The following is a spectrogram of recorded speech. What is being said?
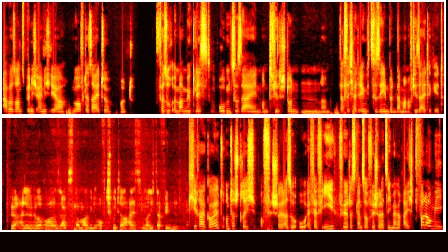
Aber sonst bin ich eigentlich eher nur auf der Seite und versuche immer möglichst oben zu sein und viele Stunden und dass ich halt irgendwie zu sehen bin, wenn man auf die Seite geht. Für alle Hörer, sagst du nochmal, wie du auf Twitter heißt, wie man dich da findet? Kira Gold unterstrich official, also OFFI für das ganze Official hat nicht mehr gereicht. Follow me.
